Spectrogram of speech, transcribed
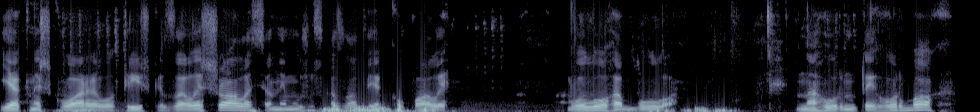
як не шкварило, трішки залишалася, не можу сказати, як копали. Волога була. На горнутих горбах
